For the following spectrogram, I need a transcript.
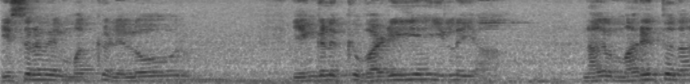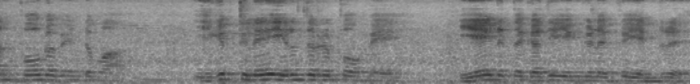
இஸ்ரவேல் மக்கள் எல்லோரும் எங்களுக்கு வழியே இல்லையா? நாங்கள் மறுத்துதான் போக வேண்டுமா? எகிப்திலே இருந்திருப்போமே ஏன் இந்த கதி எங்களுக்கு? என்று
